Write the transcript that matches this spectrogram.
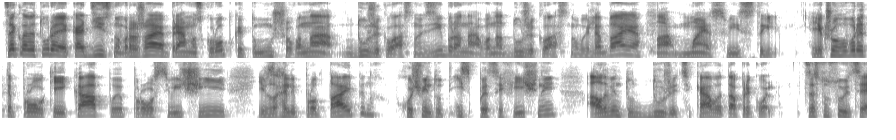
Це клавіатура, яка дійсно вражає прямо з коробки, тому що вона дуже класно зібрана, вона дуже класно виглядає, вона має свій стиль. Якщо говорити про кейкапи, про свічі і взагалі про тайпінг, хоч він тут і специфічний, але він тут дуже цікавий та прикольний. Це стосується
